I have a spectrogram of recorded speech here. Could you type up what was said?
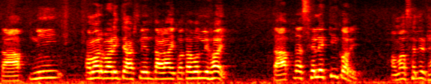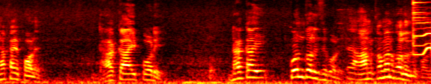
তা আপনি আমার বাড়িতে আসলেন দাঁড়ায় কথা বললি হয়? তা আপনার ছেলে কি করে? আমার ছেলে ঢাকায় পড়ে। ঢাকায় পড়ে? ঢাকায় কোন কলেজে পড়ে? আনকমন কলেজে পড়ে।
